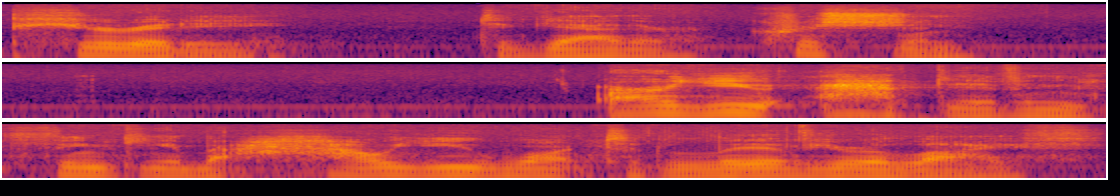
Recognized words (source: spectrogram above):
purity together. Christian, are you active in thinking about how you want to live your life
